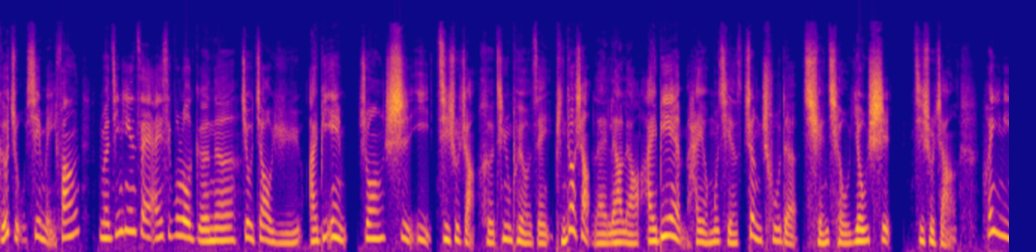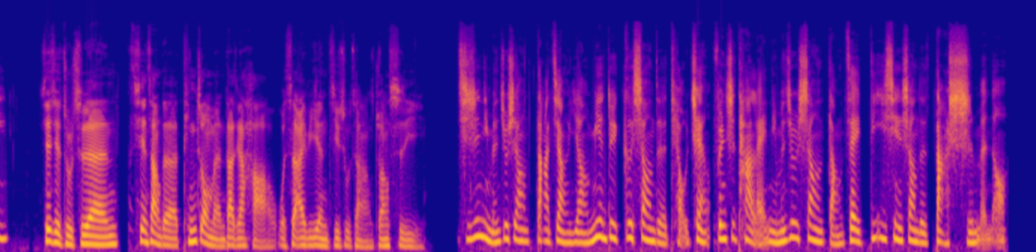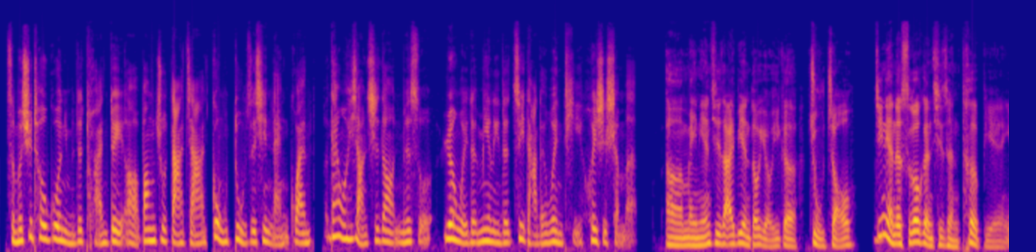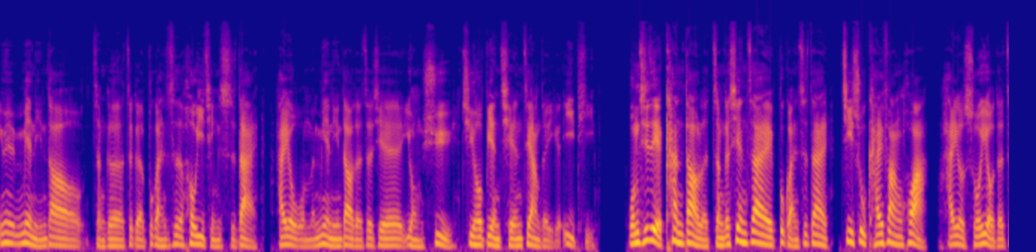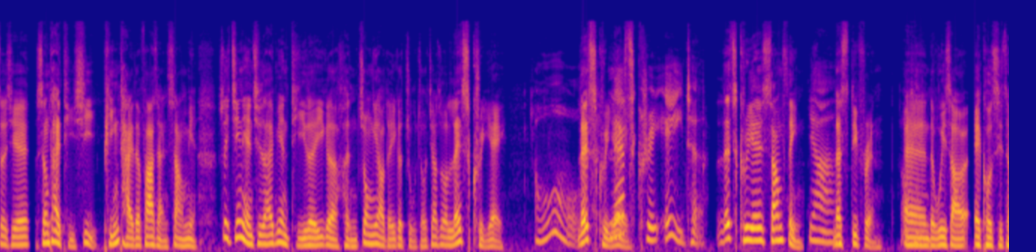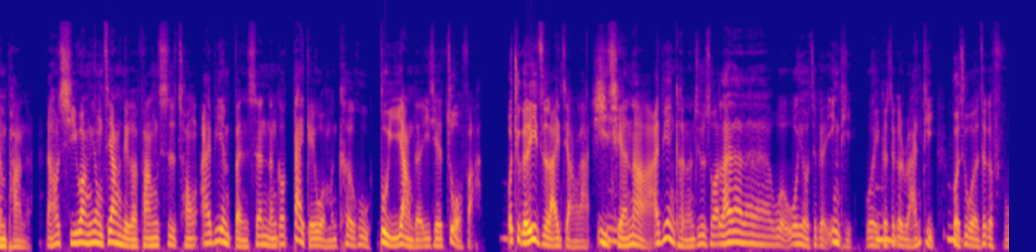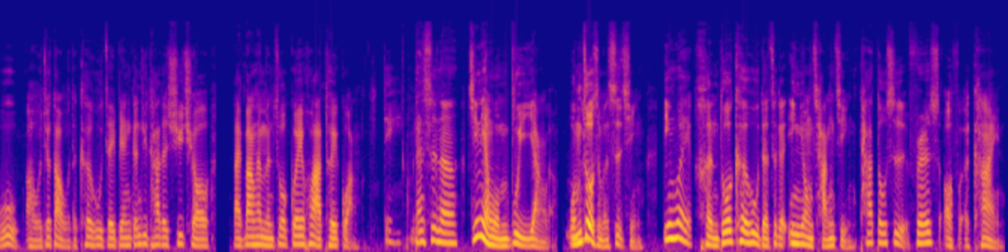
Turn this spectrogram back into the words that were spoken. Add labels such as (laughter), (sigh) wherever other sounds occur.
阁主谢美芳。那么今天在 IC 部落格呢，就教于 IBM 庄世义技术长和听众朋友在频道上来聊聊 IBM，还有目前胜出的全球优势。技术长，欢迎您。谢谢主持人，线上的听众们，大家好，我是 IBM 技术长庄世义。其实你们就像大将一样，面对各项的挑战纷至沓来，你们就像挡在第一线上的大师们哦，怎么去透过你们的团队啊，帮助大家共度这些难关？但我很想知道，你们所认为的面临的最大的问题会是什么？呃，每年其实 IBM 都有一个主轴，今年的 slogan 其实很特别，因为面临到整个这个不管是后疫情时代，还有我们面临到的这些永续、气候变迁这样的一个议题。我们其实也看到了，整个现在不管是在技术开放化，还有所有的这些生态体系平台的发展上面，所以今年其实 IBM 提了一个很重要的一个主轴，叫做 Let's Create。哦，Let's Create，Let's create，Let's create something Yeah. that's different and with our ecosystem partner。然后希望用这样的一个方式，从 IBM 本身能够带给我们客户不一样的一些做法。我举个例子来讲啦，以前呐、啊，IBM 可能就是说，来来来来，我我有这个硬体，我有一个这个软体，嗯、或者是我有这个服务啊，我就到我的客户这边，根据他的需求来帮他们做规划推广。对，但是呢，今年我们不一样了，我们做什么事情？嗯、因为很多客户的这个应用场景，它都是 first of a kind。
